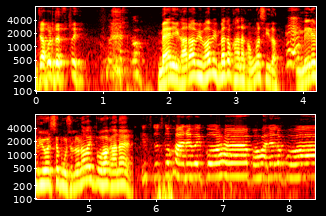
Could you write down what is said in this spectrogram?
ज़बरदस्ती। मैं नहीं खा रहा अभी भाभी मैं तो खाना खाऊँगा सीधा। मेरे व्यूअर से पूछ लो ना भाई पोहा खाना है? किस किस को खाना है भाई पोहा पोहा ले लो पोहा।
